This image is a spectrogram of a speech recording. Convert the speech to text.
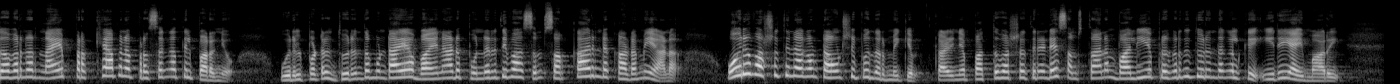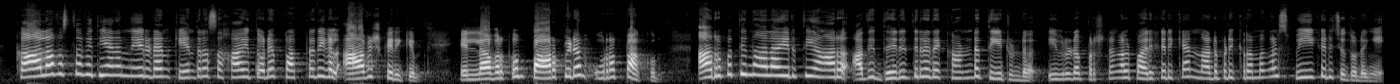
ഗവർണർ നയപ്രഖ്യാപന പ്രസംഗത്തിൽ പറഞ്ഞു. ഉരുൾപൊട്ടൽ ദുരന്തമുണ്ടായ വയനാട് പുനരധിവാസം സർക്കാരിന്റെ കടമയാണ്. ഒരു വർഷത്തിനകം ടൗൺഷിപ്പ് നിർമ്മിക്കും. കഴിഞ്ഞ പത്ത് വർഷത്തിനിടെ സംസ്ഥാനം വലിയ പ്രകൃതി ദുരന്തങ്ങൾക്ക് ഇരയായി മാറി. കാലാവസ്ഥാ വ്യതിയാനം നേരിടാൻ കേന്ദ്ര സഹായത്തോടെ പദ്ധതികൾ ആവിഷ്കരിക്കും. എല്ലാവർക്കും പാർപ്പിടം ഉറപ്പാക്കും. അറുപത്തിനാലായിരത്തി ആറ് അതിദരിദ്രരെ കണ്ടെത്തിയിട്ടുണ്ട്. ഇവരുടെ പ്രശ്നങ്ങൾ പരിഹരിക്കാൻ നടപടിക്രമങ്ങൾ സ്വീകരിച്ചു തുടങ്ങി.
